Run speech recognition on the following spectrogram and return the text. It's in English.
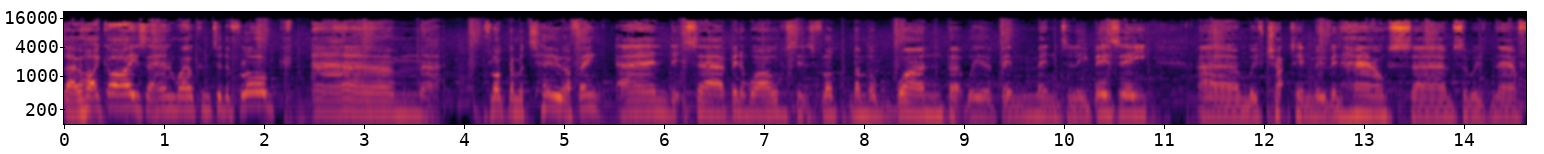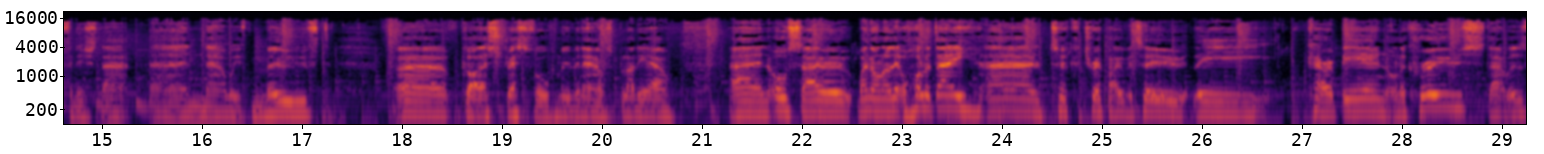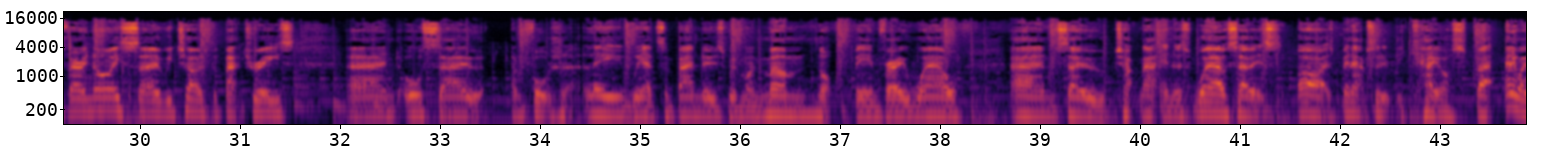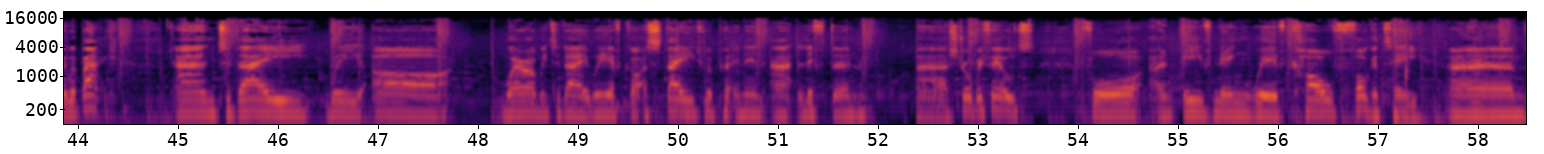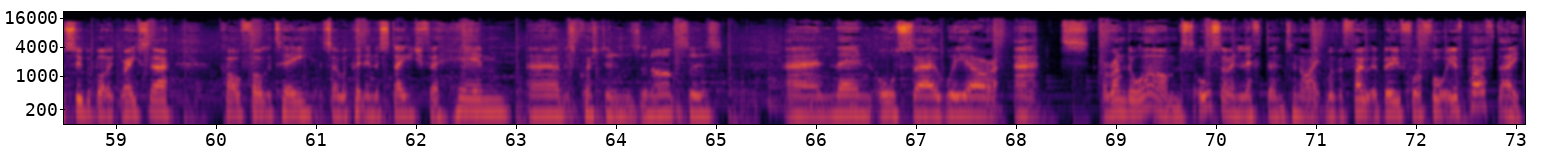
So hi guys and welcome to the vlog. Um, vlog number two I think and it's uh, been a while since vlog number one but we have been mentally busy. Um, we've chucked in moving house um, so we've now finished that and now we've moved. Uh, God that's stressful moving house bloody hell and also went on a little holiday and took a trip over to the Caribbean on a cruise. That was very nice. So we charged the batteries and also unfortunately we had some bad news with my mum not being very well and um, so chuck that in as well so it's oh it's been absolutely chaos but anyway we're back and today we are where are we today we have got a stage we're putting in at Lifton uh, Strawberry Fields for an evening with Carl Fogarty, um, superbike racer, Carl Fogarty. So we're putting in a stage for him. Um, it's questions and answers. And then also we are at Arundell Arms, also in Lifton tonight with a photo booth for a 40th birthday.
